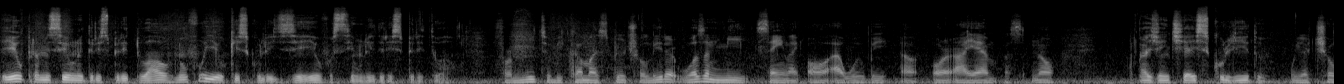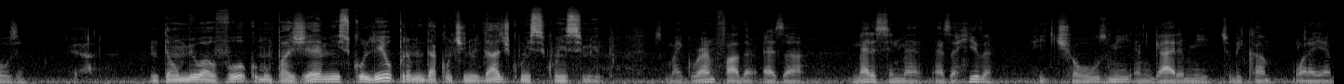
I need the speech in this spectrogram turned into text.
Eu, para me ser um líder espiritual, não foi eu que escolhi dizer eu vou ser um líder espiritual. For me to become a spiritual leader wasn't me saying like, oh, I will be uh, or I am. No, A gente é escolhido. we are chosen. Então, meu avô, como um pajé, me escolheu para me dar continuidade com esse conhecimento. So my grandfather, as a medicine man, as a healer, he chose me and guided me to become what I am.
